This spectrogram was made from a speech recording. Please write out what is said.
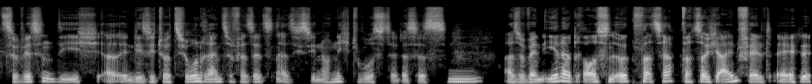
zu wissen, die ich äh, in die Situation reinzuversetzen, als ich sie noch nicht wusste. Das ist, Mhm. also wenn ihr da draußen irgendwas habt, was euch einfällt, ey,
